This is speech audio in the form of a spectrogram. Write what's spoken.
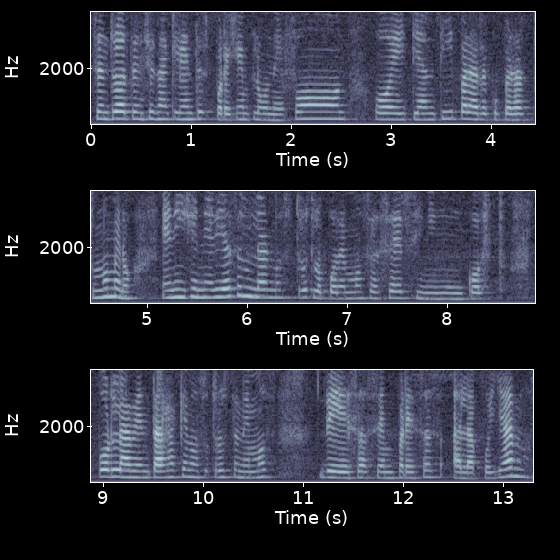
centro de atención a clientes, por ejemplo, un iPhone o AT&T para recuperar tu número. En ingeniería celular nosotros lo podemos hacer sin ningún costo, por la ventaja que nosotros tenemos de esas empresas al apoyarnos.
